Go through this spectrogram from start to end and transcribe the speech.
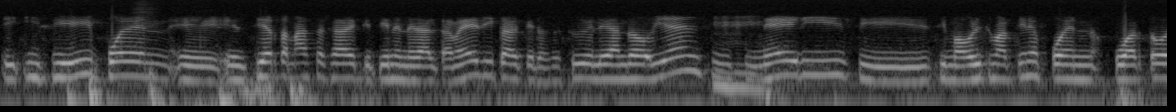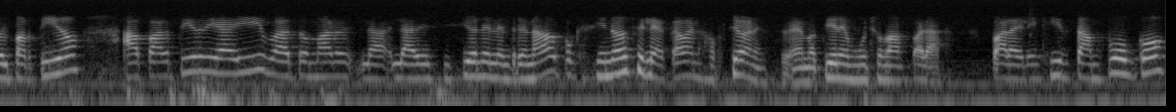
y, y si pueden, eh, en cierta más allá de que tienen el alta médica, que los estudios le han dado bien, si, Ujú. si Neri, si, si Mauricio Martínez pueden jugar todo el partido. A partir de ahí va a tomar la, la decisión el entrenador, porque si no se le acaban las opciones, o sea, no tiene mucho más para, para elegir tampoco.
